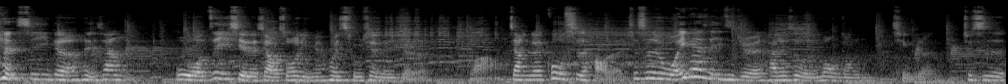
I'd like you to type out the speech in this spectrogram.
恋是一个很像我自己写的小说里面会出现的一个人。讲个故事好了，就是我一开始一直觉得他就是我的梦中情人，就是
